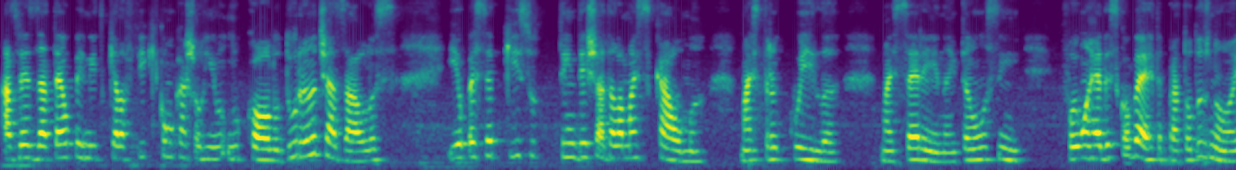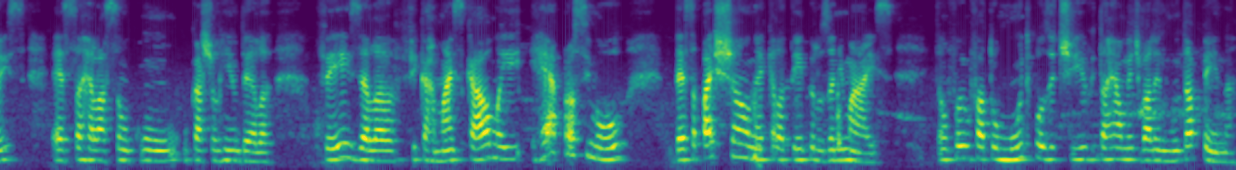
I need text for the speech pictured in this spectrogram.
Às vezes até eu permito que ela fique com o cachorrinho no colo durante as aulas. E eu percebo que isso tem deixado ela mais calma, mais tranquila, mais serena. Então, assim, foi uma redescoberta para todos nós. Essa relação com o cachorrinho dela fez ela ficar mais calma e reaproximou dessa paixão né, que ela tem pelos animais. Então foi um fator muito positivo e está realmente valendo muito a pena.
